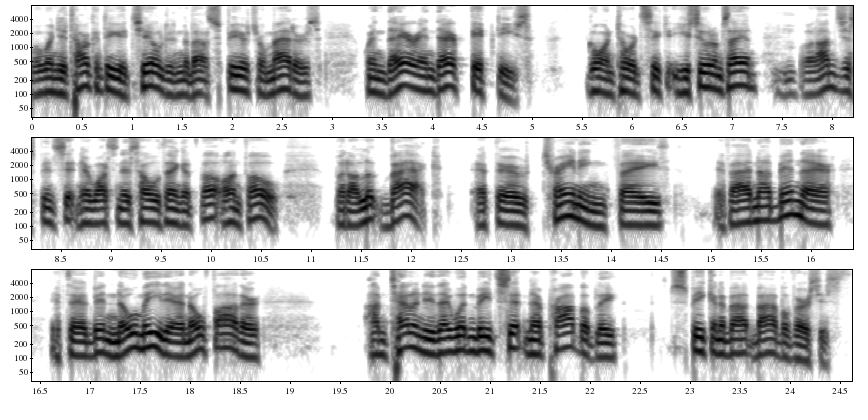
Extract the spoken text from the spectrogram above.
Well, when you're talking to your children about spiritual matters, when they're in their fifties, going towards six, you see what I'm saying? Mm-hmm. Well, I've just been sitting here watching this whole thing unfold. But I look back at their training phase. If I had not been there, if there had been no me there, no father, I'm telling you, they wouldn't be sitting there probably speaking about Bible verses.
